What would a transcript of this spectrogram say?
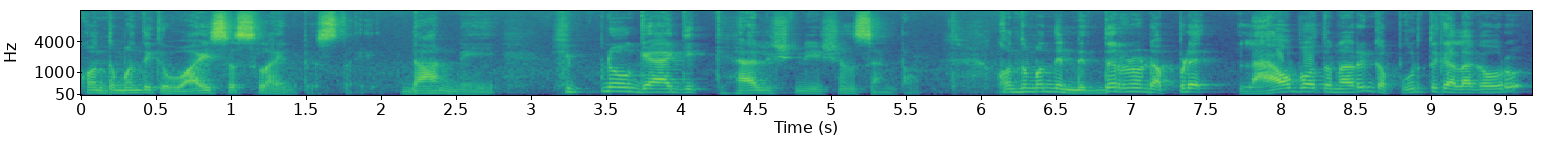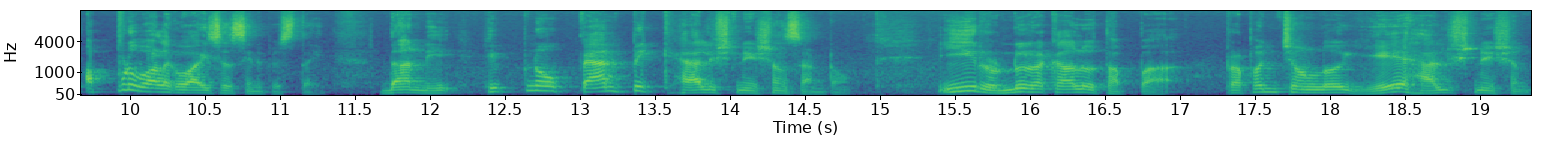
కొంతమందికి వాయిసెస్లా అనిపిస్తాయి దాన్ని హిప్నోగ్యాగిక్ హాలిసినేషన్స్ అంటాం. కొంతమంది నిద్ర నుండి అప్పుడే లేవబోతున్నారు ఇంకా పూర్తిగా ఎలాగవరు అప్పుడు వాళ్ళకి వాయిసెస్ వినిపిస్తాయి. దాన్ని హిప్నోపాంపిక్ హాలిసినేషన్స్ అంటాం. ఈ రెండు రకాలు తప్ప ప్రపంచంలో ఏ హాలిసినేషన్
